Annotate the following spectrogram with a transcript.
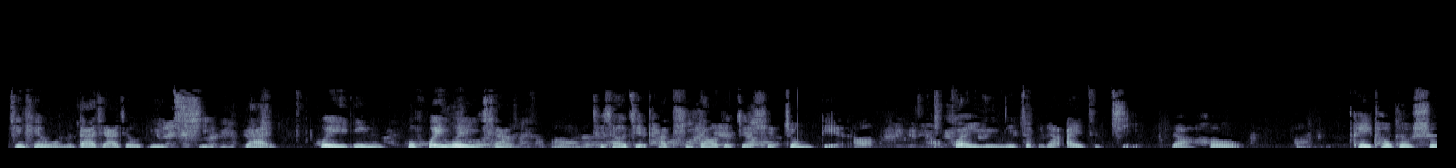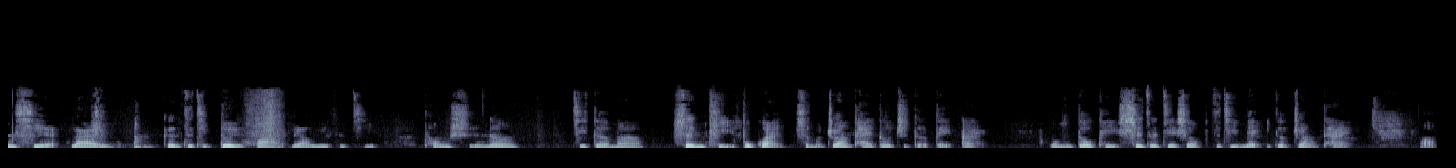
今天我们大家就一起来回应或回味一下，嗯，陈小姐她提到的这些重点啊，关于你怎么样爱自己，然后啊，可以透过书写来跟自己对话，疗愈自己。同时呢，记得吗？身体不管什么状态都值得被爱，我们都可以试着接受自己每一个状态。啊，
